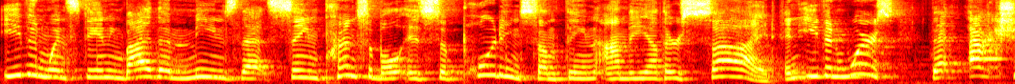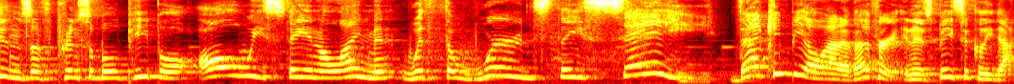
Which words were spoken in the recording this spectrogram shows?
even when standing by them means that same principle is supporting something on the other side. And even worse, the actions of principled people always stay in alignment with the words they say. That can be a lot of effort, and it's basically the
